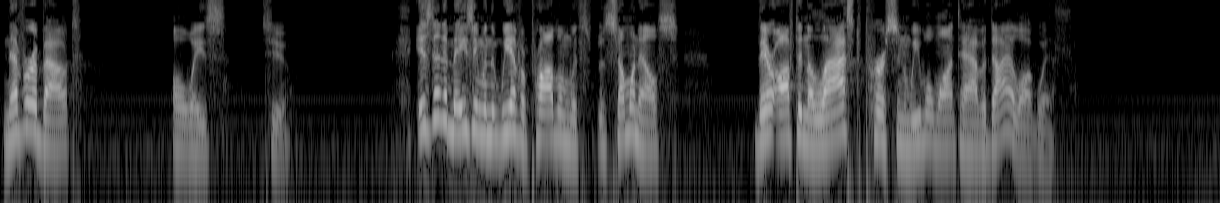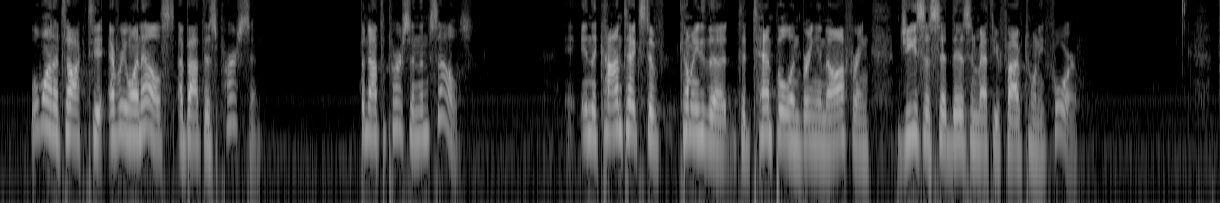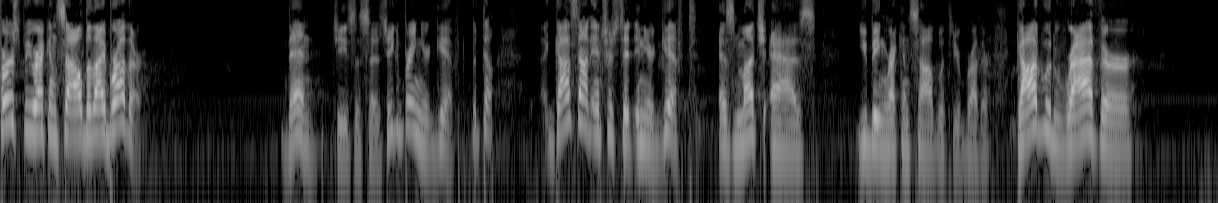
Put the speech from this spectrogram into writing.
Never about, always to. Isn't it amazing when we have a problem with, with someone else, they're often the last person we will want to have a dialogue with. We'll want to talk to everyone else about this person, but not the person themselves. In the context of coming to the, the temple and bringing an offering, Jesus said this in Matthew 5 24. First be reconciled to thy brother. Then, Jesus says, you can bring your gift, but don't, God's not interested in your gift as much as you being reconciled with your brother. God would rather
